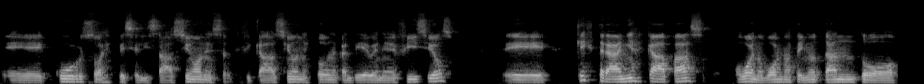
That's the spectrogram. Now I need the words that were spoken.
eh, cursos, especializaciones, certificaciones, toda una cantidad de beneficios. Eh, ¿Qué extrañas capas? O bueno, vos no has tenido tanto,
